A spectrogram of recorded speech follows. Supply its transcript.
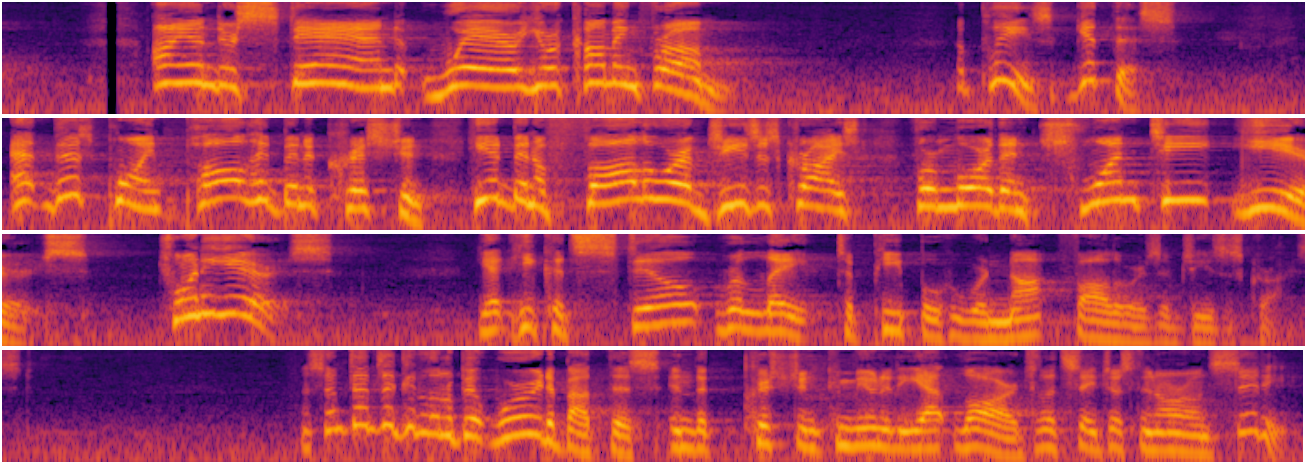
I understand where you're coming from. Now, please get this. At this point, Paul had been a Christian. He had been a follower of Jesus Christ for more than 20 years. 20 years. Yet he could still relate to people who were not followers of Jesus Christ. And sometimes I get a little bit worried about this in the Christian community at large, let's say just in our own city.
